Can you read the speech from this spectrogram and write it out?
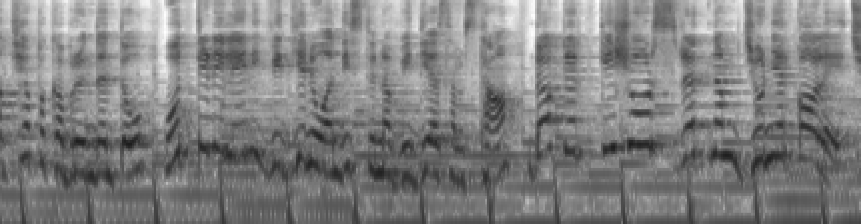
అధ్యాపక బృందంతో ఒత్తిడి లేని విద్యను అందిస్తున్న విద్యా సంస్థ doctor Kishore's Ratnam junior college.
